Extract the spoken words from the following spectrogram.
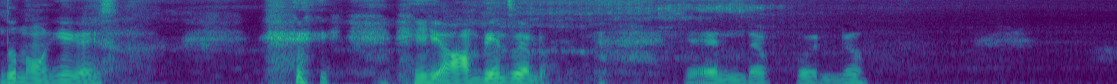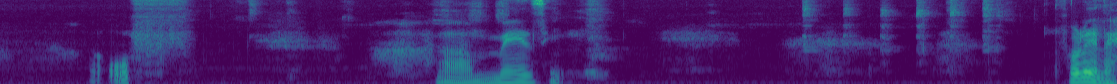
ഇത് നോക്കിയേ ഗൈസ് ഈ ആംബിയൻസ് കണ്ടോ? എന്റെ പൊന്നു. ഓഫ് അമേസിങ് പൊളിയല്ലേ?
